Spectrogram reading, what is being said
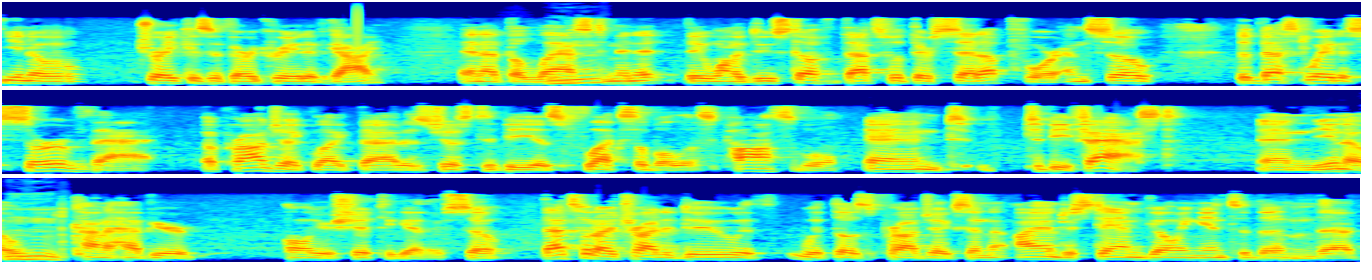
you know, Drake is a very creative guy, and at the last minute they want to do stuff. That's what they're set up for, and so the best way to serve that a project like that is just to be as flexible as possible and to be fast and you know kind of have your all your shit together. So that's what I try to do with with those projects. And I understand going into them that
